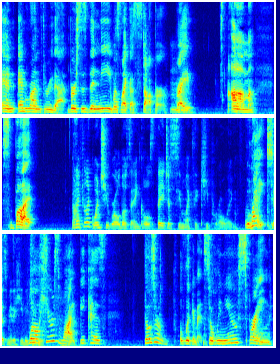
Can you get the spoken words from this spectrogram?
and and run through that versus the knee was like a stopper, right? Um but but i feel like once you roll those ankles they just seem like they keep rolling right. gives me the heebie Well, here's why because those are ligaments. So when you sprain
